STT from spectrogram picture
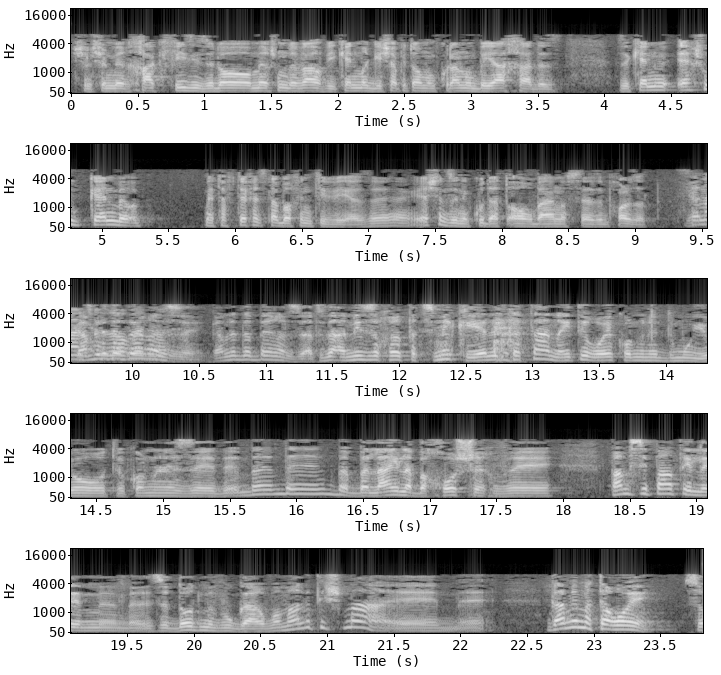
של, של מרחק פיזי, זה לא אומר שום דבר, והיא כן מרגישה פתאום כולנו ביחד, אז זה כן, איכשהו כן מטפטף אצלה באופן טבעי, אז אה, יש איזה נקודת אור בנושא הזה בכל זאת. גם לדבר על. זה, גם לדבר על זה. אתה יודע, אני זוכר את עצמי כילד קטן, הייתי רואה כל מיני דמויות וכל מיני זה, בלילה, בחושך, ופעם סיפרתי לאיזה דוד מבוגר, והוא אמר לי, תשמע, אה, אה, גם אם אתה רואה, so,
